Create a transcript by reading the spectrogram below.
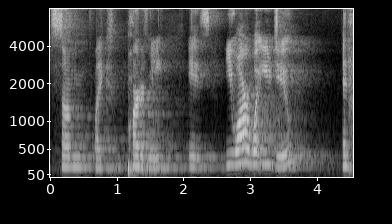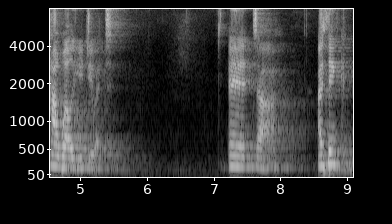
some like part of me, is you are what you do and how well you do it. And uh, I think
